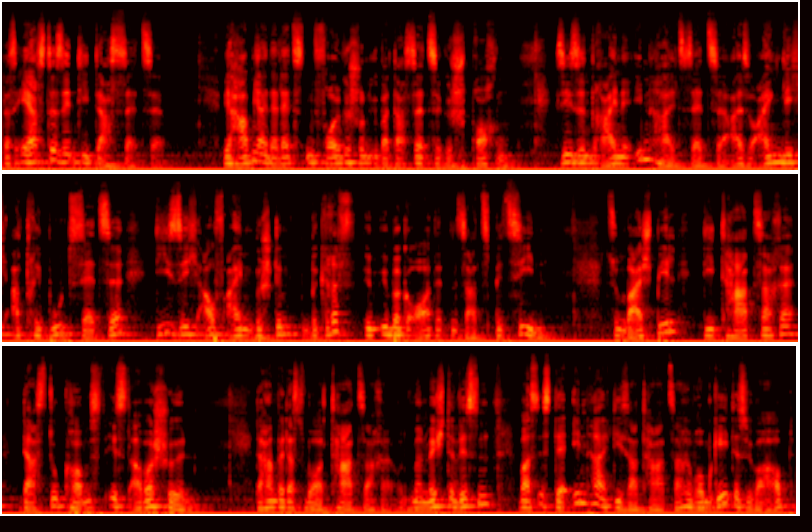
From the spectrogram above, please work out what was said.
Das erste sind die Das-Sätze. Wir haben ja in der letzten Folge schon über Das-Sätze gesprochen. Sie sind reine Inhaltssätze, also eigentlich Attributsätze, die sich auf einen bestimmten Begriff im übergeordneten Satz beziehen. Zum Beispiel die Tatsache, dass du kommst, ist aber schön. Da haben wir das Wort Tatsache. Und man möchte wissen, was ist der Inhalt dieser Tatsache, worum geht es überhaupt?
